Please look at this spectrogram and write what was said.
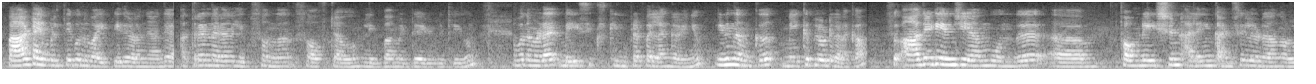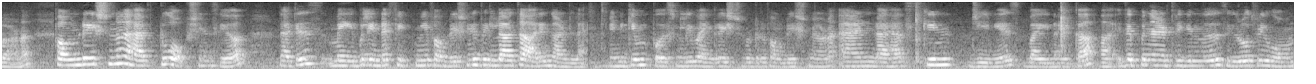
അപ്പോൾ ആ ടൈമിലത്തേക്ക് ഒന്ന് വൈപ്പ് ചെയ്ത് കളഞ്ഞാൽ മതി. അത്രയും നേരം ലിപ്സ് ഒന്ന് സോഫ്റ്റ് ആവും ലിപ് ബാം ഇട്ട് കഴിയുമ്പോഴത്തേക്കും അപ്പോൾ നമ്മുടെ ബേസിക് സ്കിൻ പ്രെപ്പ് എല്ലാം കഴിഞ്ഞു. ഇനി നമുക്ക് മേക്കപ്പിലോട്ട് കിടക്കാം. സോ ആദ്യമായിട്ട് ഞാൻ ചെയ്യാൻ പോകുന്നത് ഫൗണ്ടേഷൻ അല്ലെങ്കിൽ കൺസീലർ ഇടുക എന്നുള്ളതാണ് ഫൗണ്ടേഷന് have two options here that is മേബിളിന്റെ ഫിറ്റ് മീ ഫൗണ്ടേഷൻ ഇതില്ലാത്ത ആരും കാണില്ല. എനിക്കും പേഴ്സണലി ഭയങ്കര ഇഷ്ടപ്പെട്ട ഒരു ഫൗണ്ടേഷനാണ് and I have Skin Genius by Nykaa ഇതിപ്പോൾ ഞാൻ എടുത്തിരിക്കുന്നത് സീറോ ത്രീ വോം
